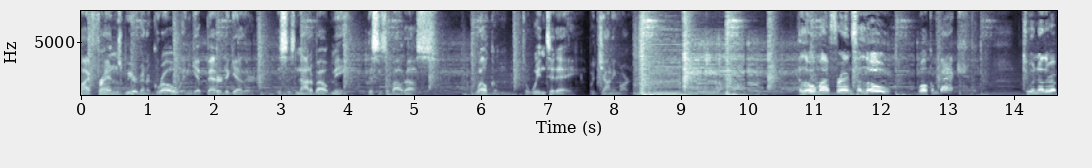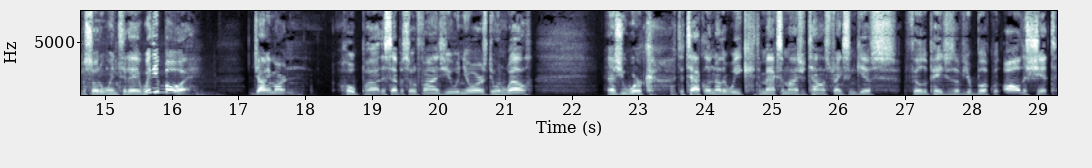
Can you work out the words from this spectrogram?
My friends, we are going to grow and get better together. This is not about me, this is about us. Welcome to Win Today with Johnny Martin. Hello, my friends. Hello. Welcome back to another episode of Win Today with your boy, Johnny Martin. Hope uh, this episode finds you and yours doing well as you work to tackle another week to maximize your talent, strengths, and gifts. Fill the pages of your book with all the shit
